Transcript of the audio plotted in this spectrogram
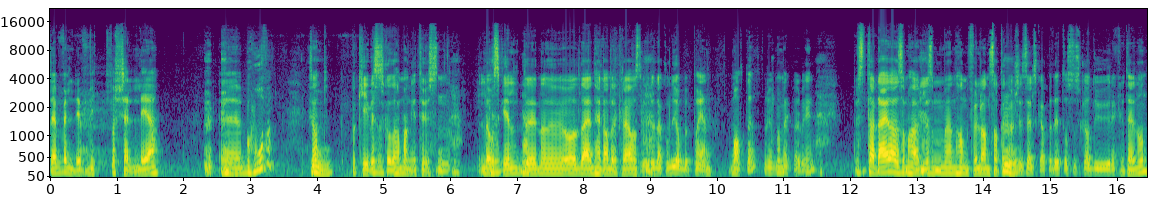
det er veldig vidt forskjellige eh, behov. Ikke sant? På Kiwi så skal du ha mange tusen. Low skilled, eh, og det er en helt andre krav. Da kan du jobbe på én måte. for å jobbe med. Hvis du tar deg da, som har liksom en håndfull ansatte kanskje i selskapet ditt, og så skal du rekruttere noen,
